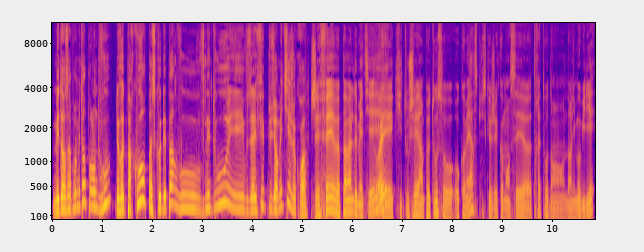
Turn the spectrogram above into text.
Mais dans un premier temps, parlons de vous, de votre parcours, parce qu'au départ, vous venez d'où et vous avez fait plusieurs métiers, je crois. J'ai fait euh, pas mal de métiers et qui touchaient un peu tous au, au commerce puisque j'ai commencé très tôt dans, dans l'immobilier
